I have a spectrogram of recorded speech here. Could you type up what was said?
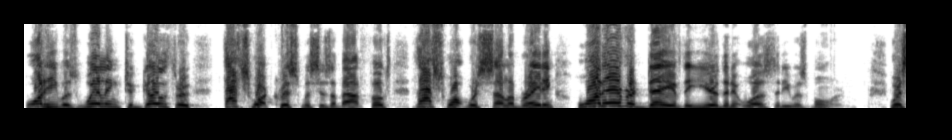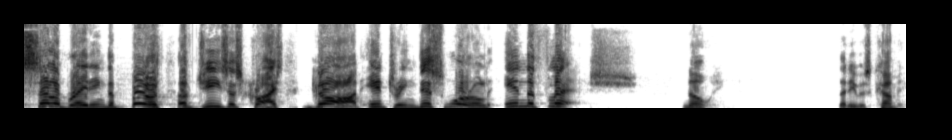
what He was willing to go through. That's what Christmas is about, folks. That's what we're celebrating, whatever day of the year that it was that He was born. We're celebrating the birth of Jesus Christ, God entering this world in the flesh, knowing that He was coming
